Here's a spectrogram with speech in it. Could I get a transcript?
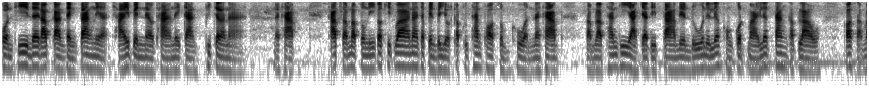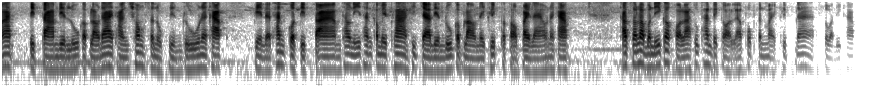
คนที่ได้รับการแต่งตั้งเนี่ยใช้เป็นแนวทางในการพิจารณานะครับครับสำหรับตรงนี้ก็คิดว่าน่าจะเป็นประโยชน์กับทุกท่านพอสมควรนะครับสำหรับท่านที่อยากจะติดตามเรียนรู้ในเรื่องของกฎหมายเลือกตั้งกับเรา ก็สามารถติดตามเรียนรู้กับเราได้ทางช่องสนุกเรียนรู้นะครับ เพียงแต่ท่านกดติดตาม เท่านี้ท่านก็ไม่พลาดที่จะเรียนรู้กับเราในคลิปต่อๆไปแล้วนะครับ ครับสำหรับวันนี้ก็ขอลาทุกท่านไปก่อนแล้วพบกันใหม่คลิปหน้า สวัสดีครับ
